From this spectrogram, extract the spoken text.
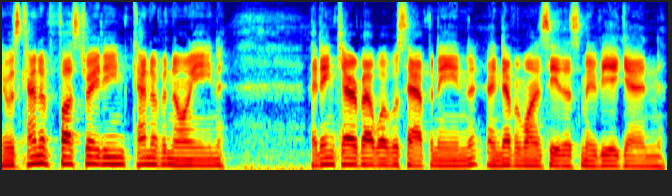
It was kind of frustrating, kind of annoying. I didn't care about what was happening. I never want to see this movie again.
